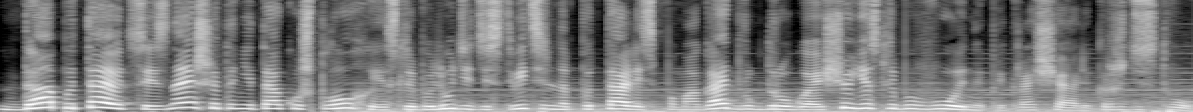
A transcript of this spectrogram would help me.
Да, пытаются, и знаешь, это не так уж плохо, если бы люди действительно пытались помогать друг другу, а еще если бы войны прекращали к Рождеству.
